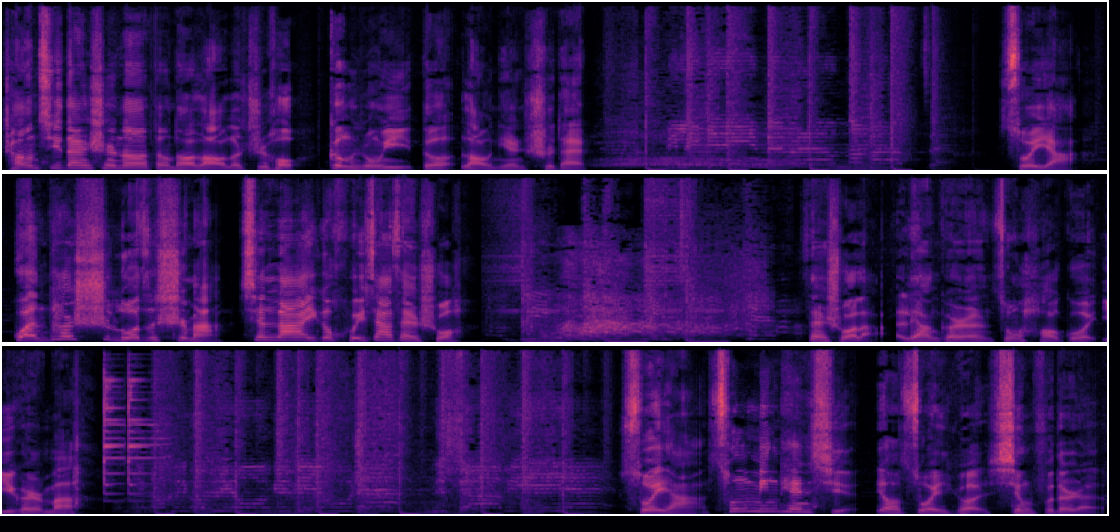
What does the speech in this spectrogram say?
长期单身呢等到老了之后更容易得老年痴呆。所以啊。管他是骡子是马，先拉一个回家再说。再说了，两个人总好过一个人嘛。所以啊，从明天起要做一个幸福的人。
